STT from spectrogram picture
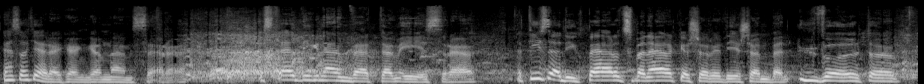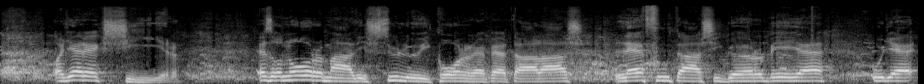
ez a gyerek engem nem szeret. Ezt eddig nem vettem észre. A tizedik percben elkeseredésemben üvöltök, a gyerek sír. Ez a normális szülői korrepetálás, lefutási görbéje, ugye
